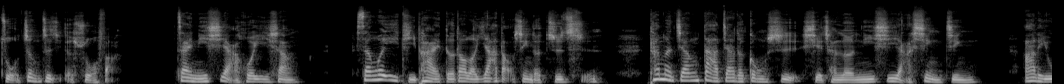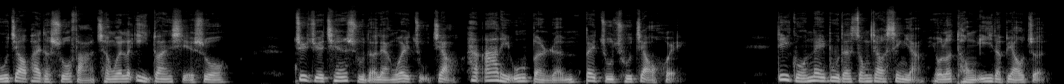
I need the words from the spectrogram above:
佐证自己的说法。在尼西亚会议上，三位一体派得到了压倒性的支持。他们将大家的共识写成了尼西亚信经。阿里乌教派的说法成为了异端邪说，拒绝签署的两位主教和阿里乌本人被逐出教会。帝国内部的宗教信仰有了统一的标准，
